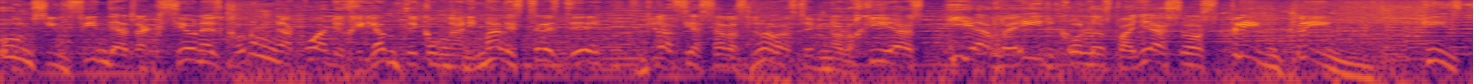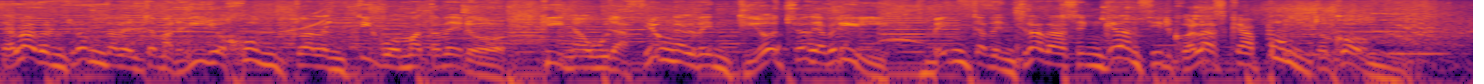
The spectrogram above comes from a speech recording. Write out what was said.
un sinfín de atracciones con un acuario gigante con animales 3D gracias a las nuevas tecnologías y a reír con los payasos Plin Plin. Instalado en Ronda del Tamarguillo junto al antiguo matadero. Inauguración el 28 de abril. Venta de entradas en grancircoalaska.com.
